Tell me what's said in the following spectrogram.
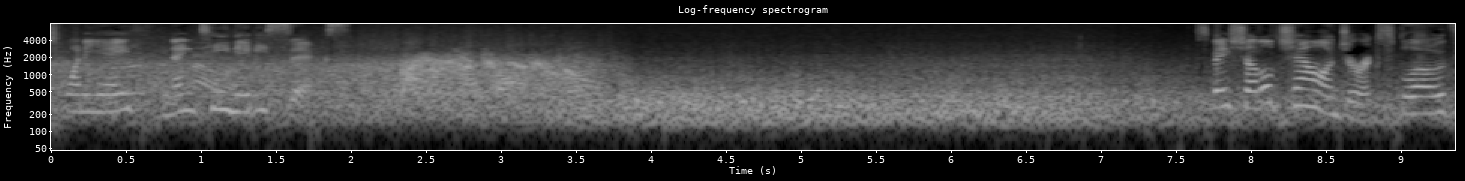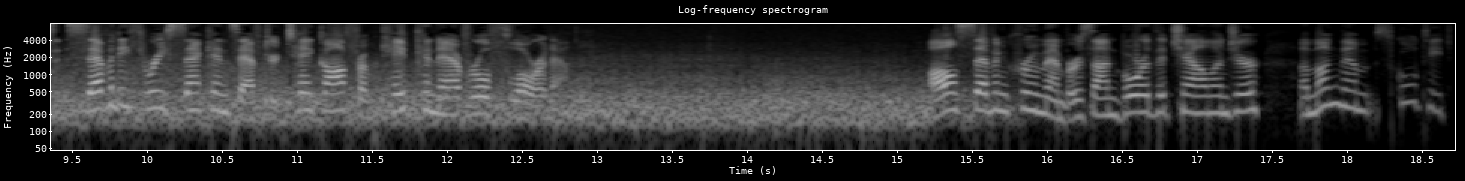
28, 1986. Space Shuttle Challenger explodes 73 seconds after takeoff from Cape Canaveral, Florida. All seven crew members on board the Challenger, among them schoolteacher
